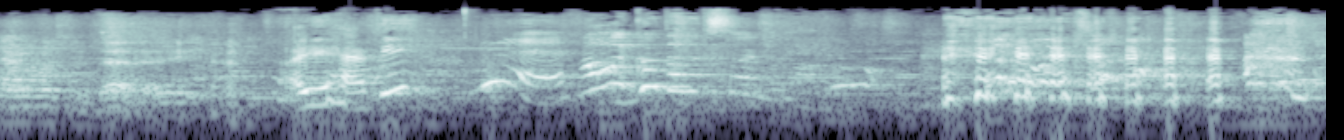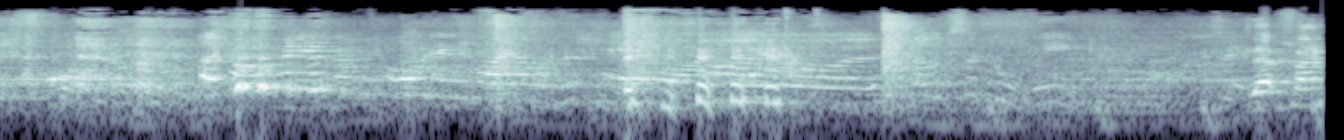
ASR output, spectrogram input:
Yeah, it wasn't that, eh? Are you happy? Yeah. Oh my god, that looks so Is that fun?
